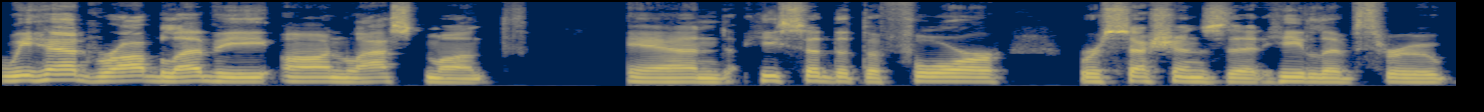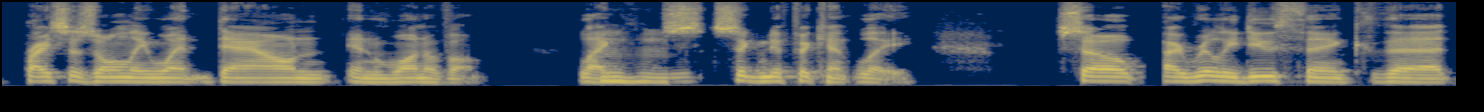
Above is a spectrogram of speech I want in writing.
We had Rob Levy on last month, and he said that the four recessions that he lived through, prices only went down in one of them, like mm-hmm. s- significantly. So I really do think that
